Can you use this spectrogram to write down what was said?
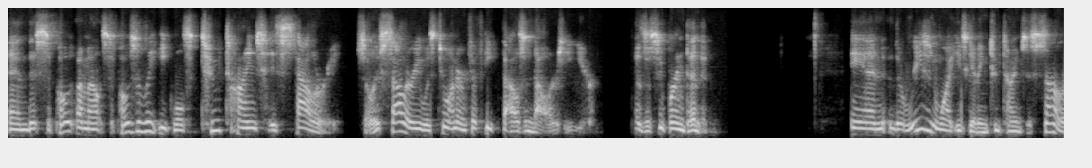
and this amount supposedly equals two times his salary. So his salary was two hundred fifty thousand dollars a year as a superintendent. And the reason why he's getting two times his salary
